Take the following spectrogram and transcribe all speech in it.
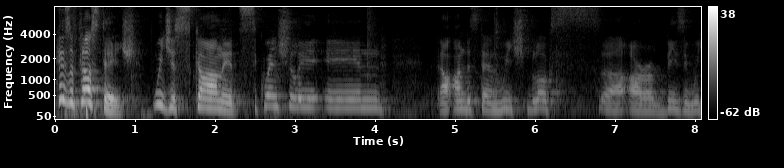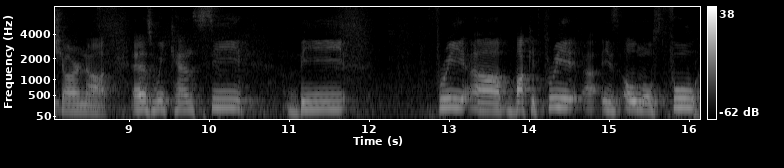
Here's the first stage. We just scan it sequentially and uh, understand which blocks uh, are busy, which are not. As we can see, B free, uh, bucket 3 uh, is almost full,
